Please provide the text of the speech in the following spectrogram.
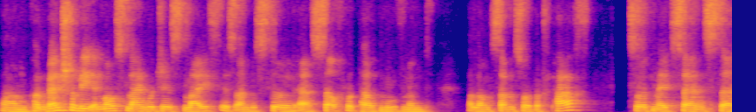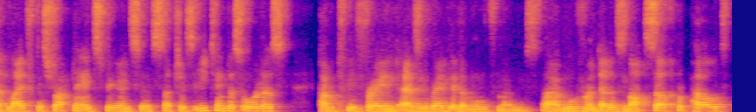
Um, conventionally, in most languages, life is understood as self-propelled movement along some sort of path. So it makes sense that life-disrupting experiences such as eating disorders come to be framed as irregular movement, uh, movement that is not self-propelled,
